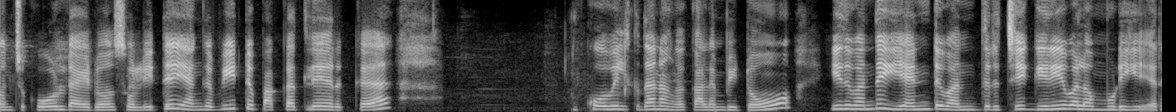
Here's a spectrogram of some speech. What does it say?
கொஞ்சம் கோல்ட் ஆகிடும் எங்கள் வீட்டு பக்கத்துலேயே இருக்க கோவிலுக்கு தான் நாங்கள் கிளம்பிட்டோம். இது வந்து எண்டு வந்துருச்சு. கிரிவலம் முடிகிற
